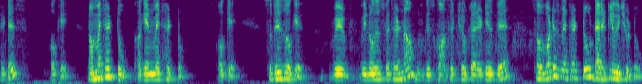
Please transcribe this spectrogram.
It is? Okay. Now method 2. Again method 2 okay so this is okay we we know this method now. This conceptual clarity is there. So what is method 2 directly we should do.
